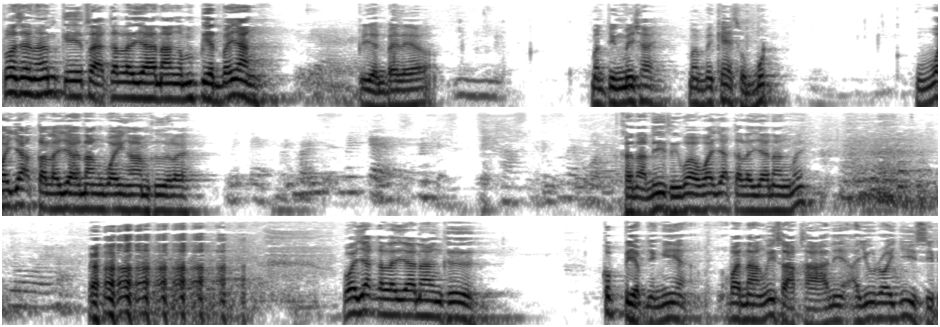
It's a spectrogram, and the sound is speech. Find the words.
เพราะฉะนั้น เกษะกัลยาณังมันเปลี่ยนไปยัง เปลี่ยนไปแล้ว มันจึงไม่ใช่ มันเป็นแค่สมมุติวยะกัลยาณังวัยงามคืออะไร ขณะนี้ถือว่าวายกัลยาณังไหมวายกัลยาณังคือ ก็เปรียบอย่างนี้ว่านางวิสาขาเนี่ยอายุร้อยยี่สิบ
